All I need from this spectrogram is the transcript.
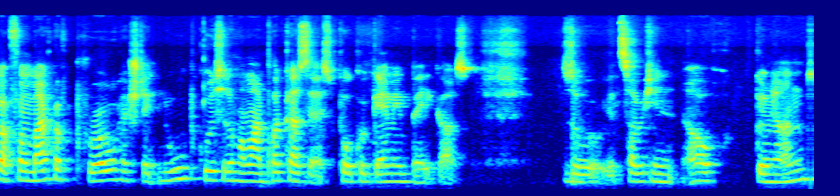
Von Minecraft Pro, Hashtag Noob. Grüße doch mal meinen Podcast, der ist Poco Gaming Bakers. So, jetzt habe ich ihn auch genannt.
